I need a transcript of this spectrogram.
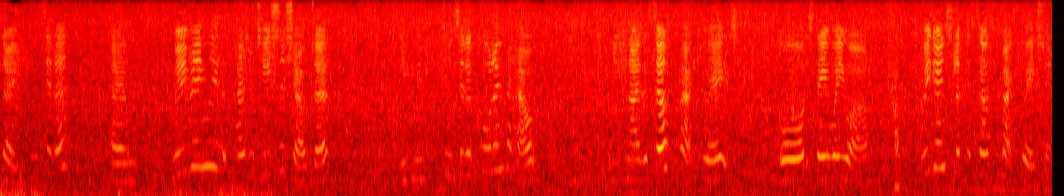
So, you consider um, moving the casualty to the shelter, you can consider calling for help, you can either self-evacuate or stay where you are. We're going to look at self-evacuation.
